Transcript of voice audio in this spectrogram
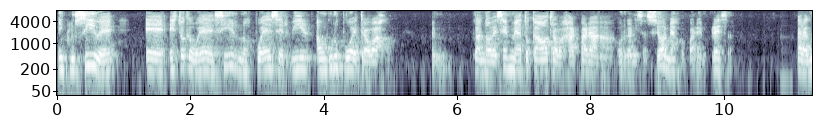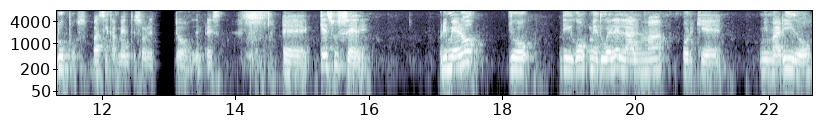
Inclusive, eh, esto que voy a decir nos puede servir a un grupo de trabajo. Em, cuando a veces me ha tocado trabajar para organizaciones o para empresas, para grupos, básicamente, sobre todo de empresas. Eh, ¿Qué sucede? Primero, yo digo, me duele el alma porque mi marido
